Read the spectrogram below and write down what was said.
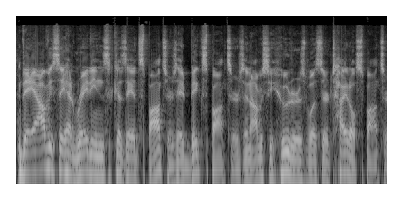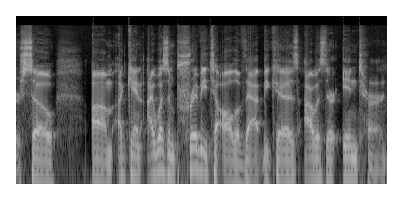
they obviously had ratings because they had sponsors. They had big sponsors, and obviously Hooters was their title sponsor. So um, again, I wasn't privy to all of that because I was their intern.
